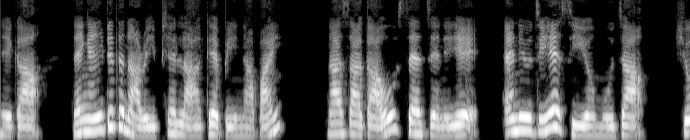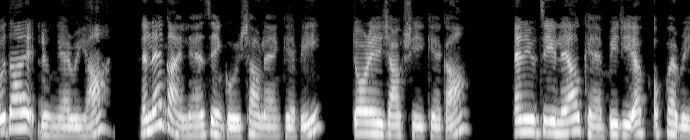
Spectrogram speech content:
နှစ်ကနိုင်ငံရေးပြဿနာတွေဖြစ်လာခဲ့ပြီးနောက်ပိုင်းနာဆာကကိုစန့်ကျင်နေတဲ့ NUG ရဲ့စီယုံမှုကြောင့်ရိုးသားတဲ့လူငယ်တွေဟာလက်နက်ကင်လမ်းစဉ်ကိုရှောက်လန်းခဲ့ပြီးတော်ရဲရောက်ရှိခဲ့က NUG လက်အောက်ခံ PDF အဖွဲ့တွေ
